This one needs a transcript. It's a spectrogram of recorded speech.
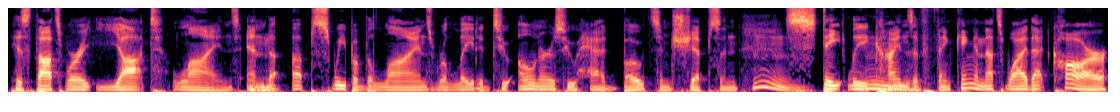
his thoughts were yacht lines and mm-hmm. the upsweep of the lines related to owners who had boats and ships and hmm. stately hmm. kinds of thinking. And that's why that car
